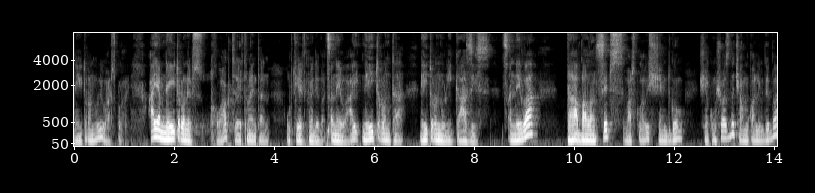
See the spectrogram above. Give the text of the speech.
ნეიტრონული ვარსკვლავი. აი ამ ნეიტრონებს ხო აქვთ ერთმანეთთან ურთიერთქმედება, წნევა, აი ნეიტრონთა, ნეიტრონული გაზის წნევა დააბალანსებს ვარსკვლავის შემდგომ შეკუმშვას და ჩამოყალიბდება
